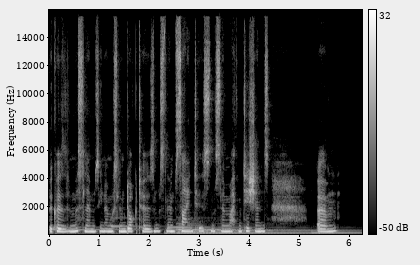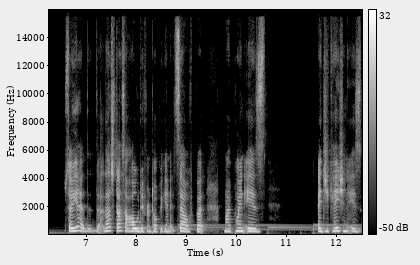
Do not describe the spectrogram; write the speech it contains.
because of Muslims. You know, Muslim doctors, Muslim scientists, Muslim mathematicians. Um, so yeah, th- that's that's a whole different topic in itself. But my point is education is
